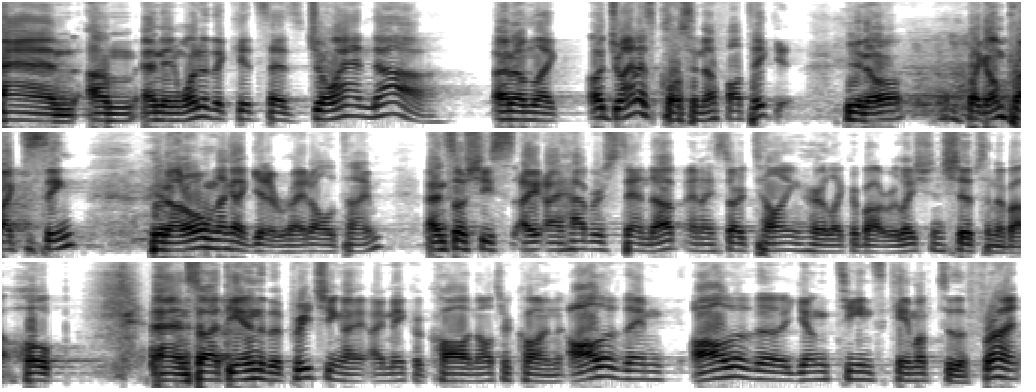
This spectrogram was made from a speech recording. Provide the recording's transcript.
And, um, and then one of the kids says, Joanna. And I'm like, oh, Joanna's close enough, I'll take it. You know, like I'm practicing. You know, I'm not gonna get it right all the time. And so she's, I, I have her stand up and I start telling her like about relationships and about hope. And so at the end of the preaching, I, I make a call, an altar call, and all of them, all of the young teens came up to the front,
